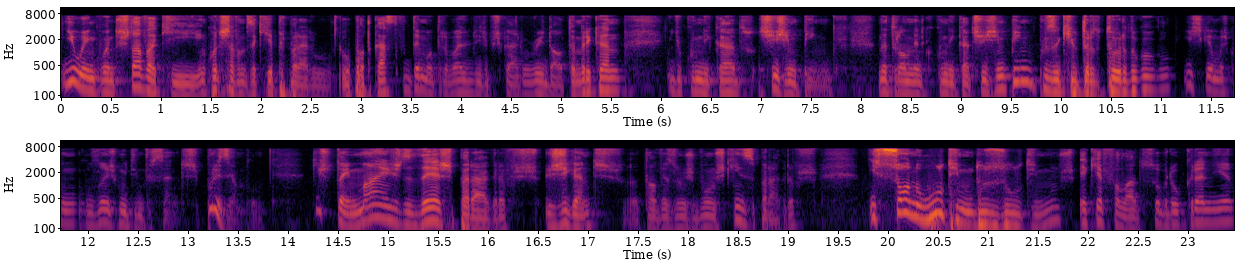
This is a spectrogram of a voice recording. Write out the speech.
E eu, enquanto estava aqui, enquanto estávamos aqui a preparar o, o podcast, dei-me ao trabalho de ir buscar o readout americano e o comunicado Xi Jinping. Naturalmente, com o comunicado Xi Jinping, pus aqui o tradutor do Google e cheguei a umas conclusões muito interessantes. Por exemplo, que isto tem mais de 10 parágrafos gigantes, talvez uns bons 15 parágrafos, e só no último dos últimos é que é falado sobre a Ucrânia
